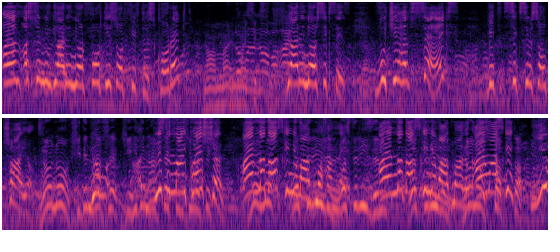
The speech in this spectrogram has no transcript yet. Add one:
I am assuming you are in your 40s or 50s, correct? No, I'm in my sixties. You are in your 60s. Would you have sex with six years old child? No, no, she didn't You- have sex. She, he didn't have listen my when she was six. question. I am No, not no. asking What's about? Muhammad. What's the reason? I am not What's asking about Muhammad. No, I am stop, asking stop. you.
